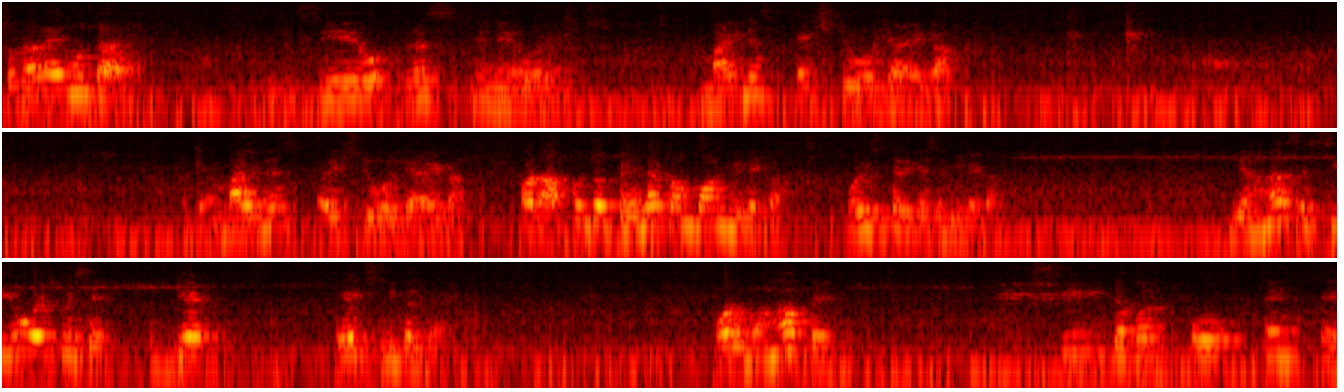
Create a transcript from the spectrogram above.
सोडा लाइन होता है CaO plus NaOH minus H two हो जाएगा। माइनस एच टू हो जाएगा। और आपको जो पहला कंपाउंड मिलेगा वो इस तरीके से मिलेगा। यहाँ से सीओ एच में से ये एच निकल जाएगा और वहाँ पे C double O N A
